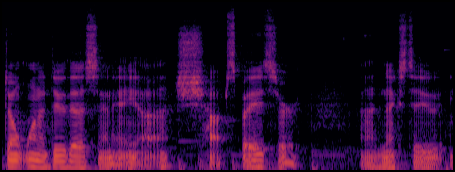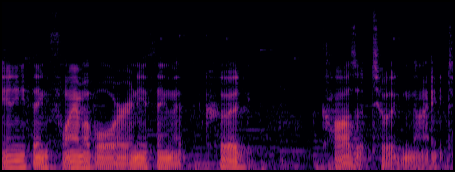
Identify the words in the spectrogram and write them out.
don't want to do this in a uh, shop space or uh, next to anything flammable or anything that could cause it to ignite.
